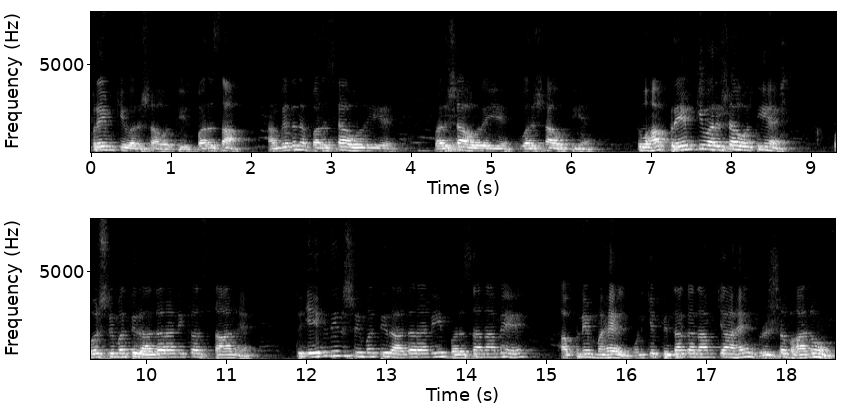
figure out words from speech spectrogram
प्रेम की वर्षा होती है। वर्षा हम कहते ना वर्षा हो रही है वर्षा हो रही है वर्षा होती है। तो वहाँ प्रेम की वर्षा होती है। वो श्रीमती राधा रानी का स्थान है। तो एक दिन श्रीमती राधा रानी बरसाना में अपने महल, उनके पिता का नाम क्या है? वृषभानु।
